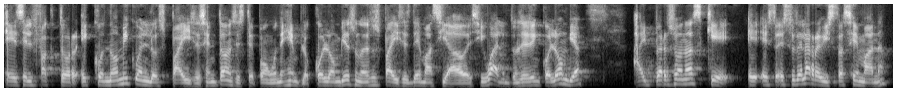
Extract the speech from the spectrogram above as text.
es el factor económico en los países. Entonces, te pongo un ejemplo. Colombia es uno de esos países demasiado desigual. Entonces, en Colombia hay personas que, eh, esto, es de la revista Semana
